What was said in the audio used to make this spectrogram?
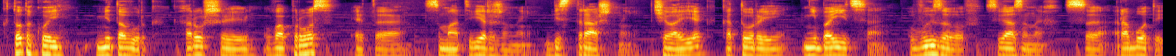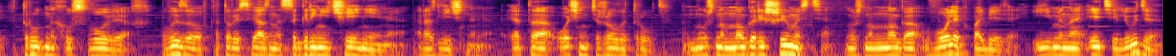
Кто такой металлург? Хороший вопрос. Это самоотверженный, бесстрашный человек, который не боится вызовов, связанных с работой в трудных условиях, вызовов, которые связаны с ограничениями различными. Это очень тяжелый труд. Нужно много решимости, нужно много воли к победе. И именно эти люди,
